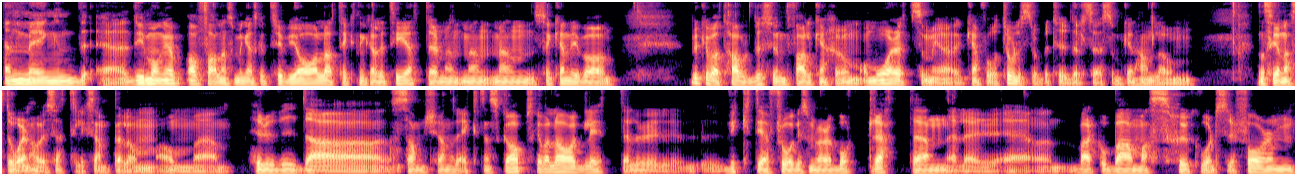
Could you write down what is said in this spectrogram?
en mängd, eh, det är många av fallen som är ganska triviala teknikaliteter, men, men, men sen kan det ju vara brukar vara ett halvdussin fall kanske om, om året som är, kan få otroligt stor betydelse, som kan handla om, de senaste åren har vi sett till exempel om, om eh, huruvida samkönade äktenskap ska vara lagligt eller viktiga frågor som rör aborträtten eller eh, Barack Obamas sjukvårdsreform.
